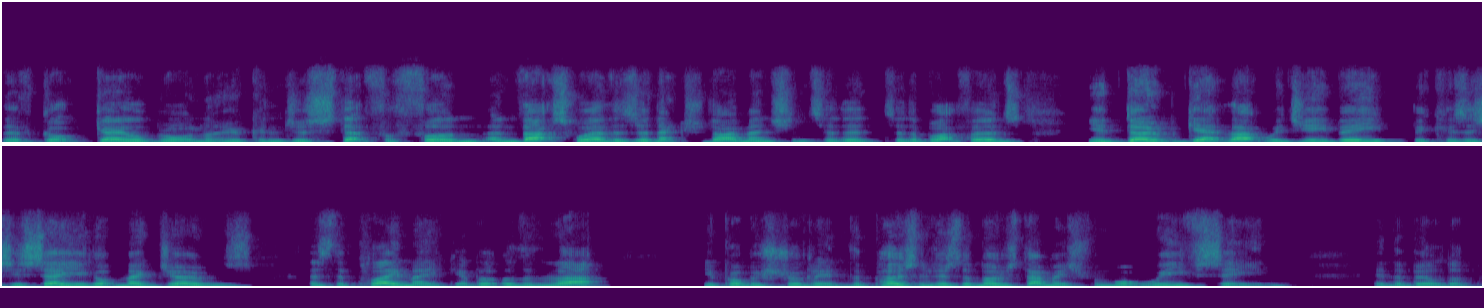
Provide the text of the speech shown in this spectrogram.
They've got Gayle Broughton who can just step for fun, and that's where there's an extra dimension to the to the Black Ferns. You don't get that with GB because, as you say, you've got Meg Jones as the playmaker, but other than that, you're probably struggling. The person who does the most damage from what we've seen in the build-up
